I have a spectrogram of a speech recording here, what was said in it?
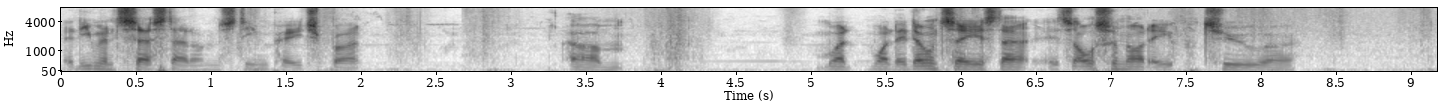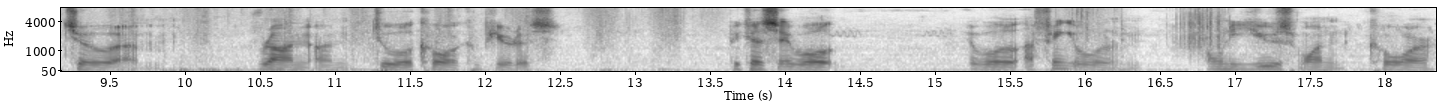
It even says that on the Steam page, but um, what what they don't say is that it's also not able to uh, to um, run on dual core computers because it will it will I think it will only use one core,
